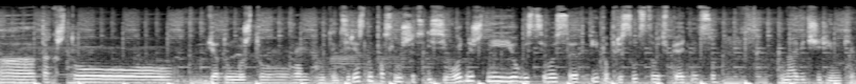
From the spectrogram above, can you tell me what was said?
А, так что я думаю, что вам будет интересно послушать и сегодняшний ее гостевой сет, и поприсутствовать в пятницу на вечеринке.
